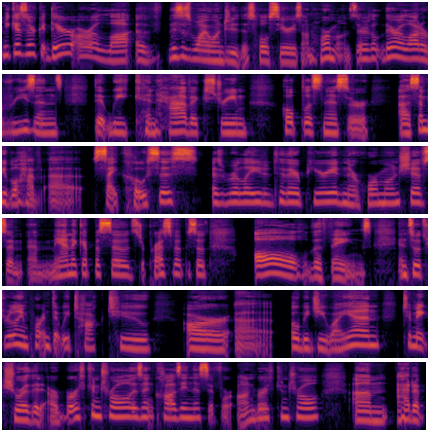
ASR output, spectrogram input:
because there there are a lot of this is why I want to do this whole series on hormones. There there are a lot of reasons that we can have extreme hopelessness, or uh, some people have uh, psychosis as related to their period and their hormone shifts, and, and manic episodes, depressive episodes, all the things. And so it's really important that we talk to our uh, OBGYN to make sure that our birth control isn't causing this if we're on birth control. Um, I had a,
